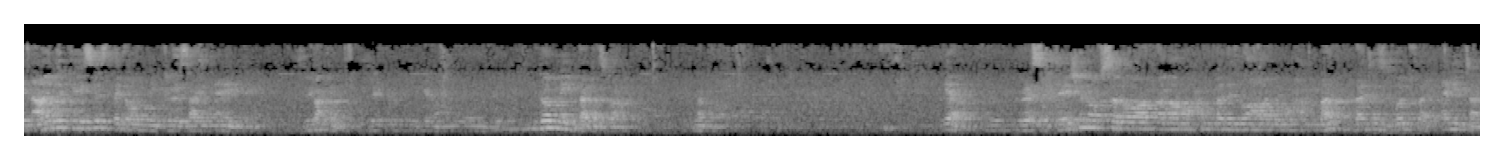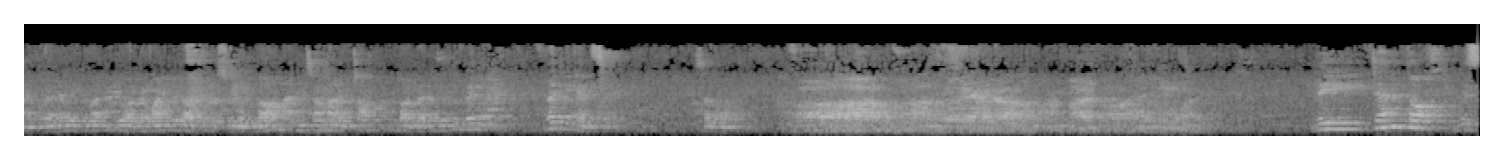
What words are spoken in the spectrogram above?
In either cases, they don't need to recite anything. Nothing. You don't need that as well. Nothing. Yeah, recitation of salawat ala Muhammad wa ala Muhammad, that is good for any time. Whenever you are, you are reminded of Rasulullah, and inshallah I'll talk about that a little bit, that you can say. Salawat. The 10th of this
